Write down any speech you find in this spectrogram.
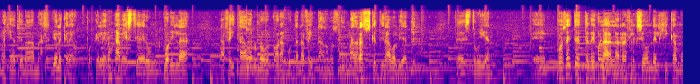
imagínate nada más yo le creo porque él era una bestia era un gorila afeitado era un orangután afeitado los, madrazos que tiraba olvídate te destruían eh, pues ahí te, dejo la, reflexión del jícamo.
